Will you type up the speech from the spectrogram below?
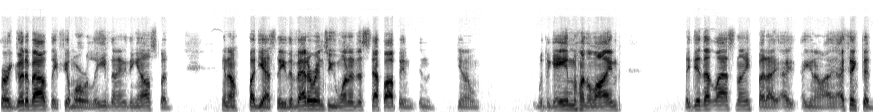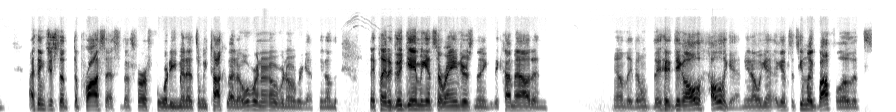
very good about. They feel more relieved than anything else. But you know, but yes, the the veterans who wanted to step up in in you know with the game on the line, they did that last night. But I I you know I, I think that I think just the, the process in the first 40 minutes, and we talk about it over and over and over again. You know, they played a good game against the Rangers, and they, they come out and you know they don't they dig a hole, hole again. You know, against, against a team like Buffalo, that's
